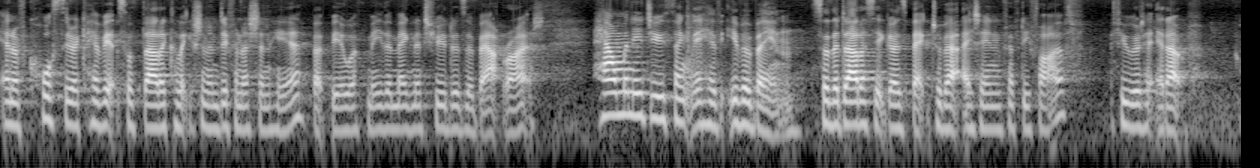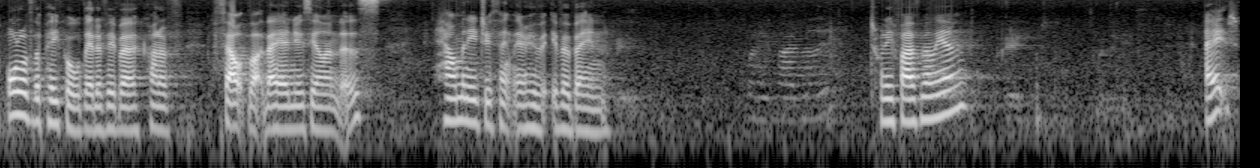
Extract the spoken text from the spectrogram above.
and of course there are caveats with data collection and definition here, but bear with me, the magnitude is about right. How many do you think there have ever been? So the data set goes back to about 1855. If you were to add up all of the people that have ever kind of felt like they are New Zealanders, how many do you think there have ever been? 25 million. 25 million? Eight?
